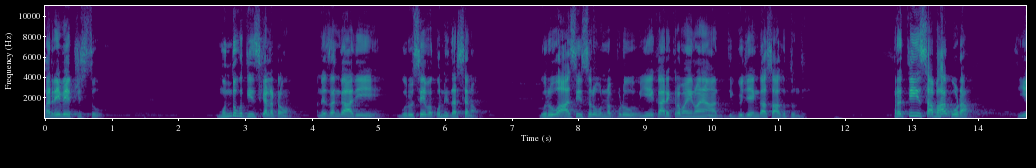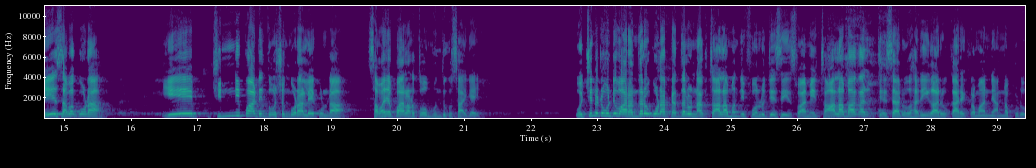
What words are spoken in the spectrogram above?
పర్యవేక్షిస్తూ ముందుకు తీసుకెళ్ళటం నిజంగా అది గురుసేవకు నిదర్శనం. గురువు ఆశీస్సులు ఉన్నప్పుడు ఏ కార్యక్రమైనా దిగ్విజయంగా సాగుతుంది. ప్రతి సభ కూడా ఏ సభ కూడా ఏ చిన్నిపాటి దోషం కూడా లేకుండా సమయపాలనతో ముందుకు సాగాయి. వచ్చినటువంటి వారందరూ కూడా పెద్దలు నాకు చాలామంది ఫోన్లు చేసి స్వామి చాలా బాగా చేశారు హరి గారు కార్యక్రమాన్ని అన్నప్పుడు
